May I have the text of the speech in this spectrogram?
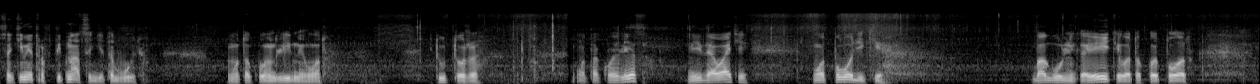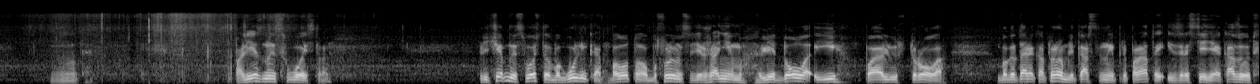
сантиметров 15 где-то будет. Вот такой он длинный, вот. Тут тоже вот такой лес. И давайте, вот плодики багульника. Видите, вот такой плод. Вот. Полезные свойства. Лечебные свойства багульника болотного обусловлены содержанием ледола и полюстрола благодаря которым лекарственные препараты из растений оказывают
